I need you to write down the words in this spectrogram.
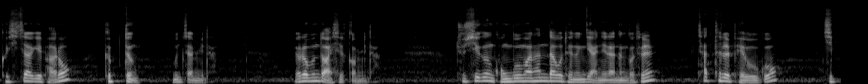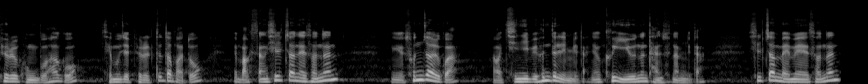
그 시작이 바로 급등 문자입니다. 여러분도 아실 겁니다. 주식은 공부만 한다고 되는 게 아니라는 것을 차트를 배우고 지표를 공부하고 재무제표를 뜯어봐도 막상 실전에서는 손절과 어, 진입이 흔들립니다. 그 이유는 단순합니다. 실전 매매에서는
